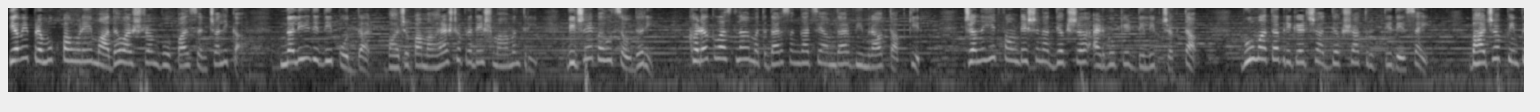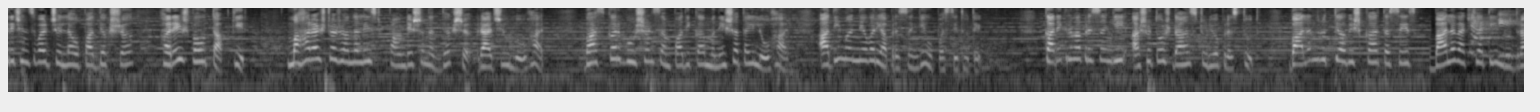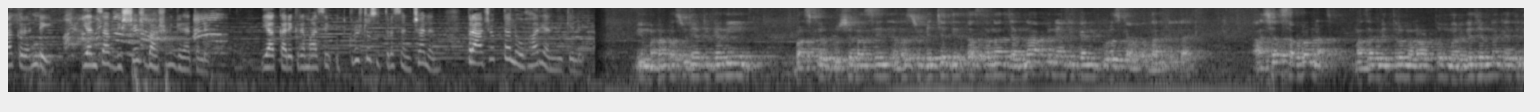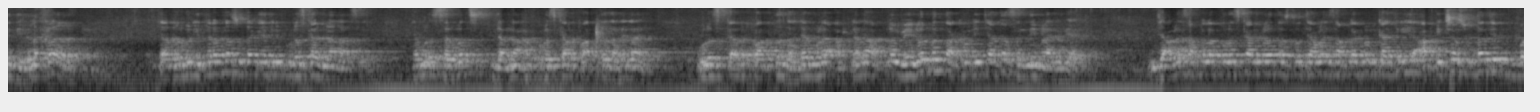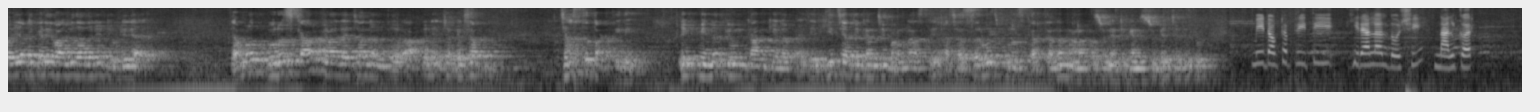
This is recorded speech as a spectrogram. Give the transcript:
यावेळी प्रमुख पाहुणे माधव आश्रम भोपाल संचालिका नलिनी दिदी पोद्दार भाजपा महाराष्ट्र प्रदेश महामंत्री विजयभाऊ चौधरी खडकवासला मतदारसंघाचे आमदार भीमराव तापकीर जनहित फाउंडेशन अध्यक्ष ॲडव्होकेट दिलीप जगताप भूमाता ब्रिगेडच्या अध्यक्षा तृप्ती देसाई भाजप पिंपरी चिंचवड जिल्हा उपाध्यक्ष हरेश भाऊ तापकीर महाराष्ट्र जर्नलिस्ट फाउंडेशन अध्यक्ष राजीव लोहार भास्कर भूषण संपादिका मनीषाताई लोहार आदी मान्यवर याप्रसंगी उपस्थित होते. कार्यक्रमाप्रसंगी आशुतोष डान्स स्टुडिओ प्रस्तुत बालनृत्य आविष्कार तसेच बालव्याख्याती मृद्रा करंडे यांचा विशेष भाषण घेण्यात आले. या कार्यक्रमाचे उत्कृष्ट सूत्रसंचालन प्राजक्ता लोहार यांनी केले. मी मनापासून या ठिकाणी भास्कर भूषण असेल यांना शुभेच्छा देत असताना ज्यांना आपण या ठिकाणी पुरस्कार प्रदान केला आहे अशा सर्वांनाच माझा मित्र मला वाटतं मर्गजांना काहीतरी दिलेला कळलं त्याबरोबर इतरांना सुद्धा काहीतरी पुरस्कार मिळाला असेल. त्यामुळे सर्वच ज्यांना हा पुरस्कार प्राप्त झालेला आहे पुरस्कार प्राप्त झाल्यामुळे आपल्याला आपलं वेगळं पण दाखवण्याची आता संधी मिळालेली आहे. ज्यावेळेस आपल्याला पुरस्कार मिळत असतो त्यावेळेस आपल्याकडून काहीतरी अपेक्षा सुद्धा ते या ठिकाणी राजूदादांनी ठेवलेली आहे. त्यामुळं पुरस्कार मिळाल्याच्या नंतर आपण याच्यापेक्षा जास्त ताकदीने एक मेहनत घेऊन काम केलं पाहिजे. हीच या ठिकाणची भावना असते. अशा सर्वच पुरस्कर्त्यांना मनापासून या ठिकाणी शुभेच्छा देतो. मी डॉक्टर प्रीती हिरालाल दोशी नालकर.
